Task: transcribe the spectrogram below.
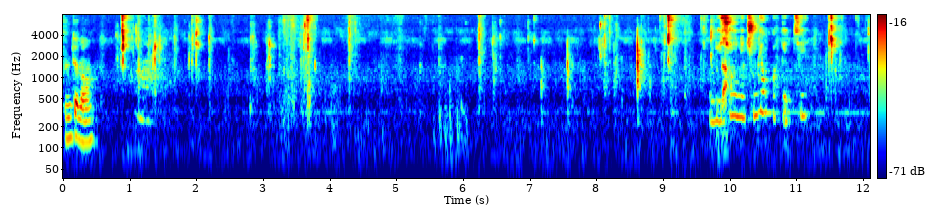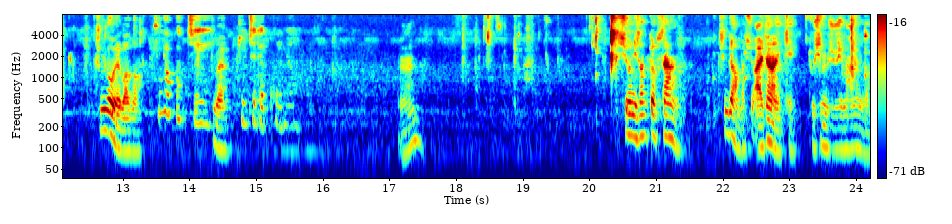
힘들어. 우리 나. 시훈이 충격 받겠지? 충격 왜 받아? 충격 받지. 왜? 둘째 데리고 오면. 응? 시훈이 성격상 충격 안 받지? 알잖아 이렇게 조심조심 하는 거.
